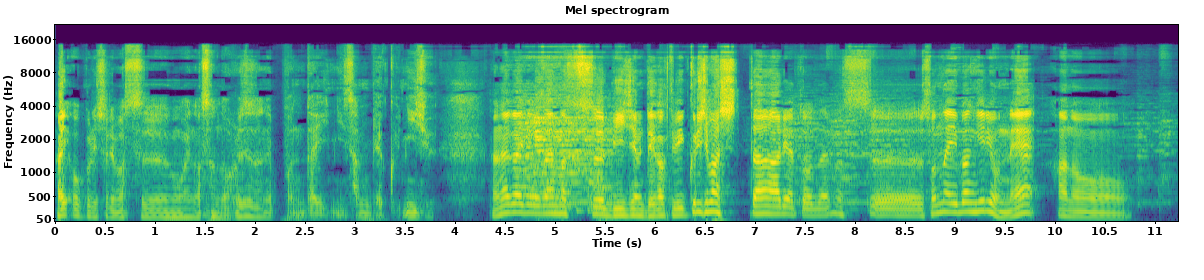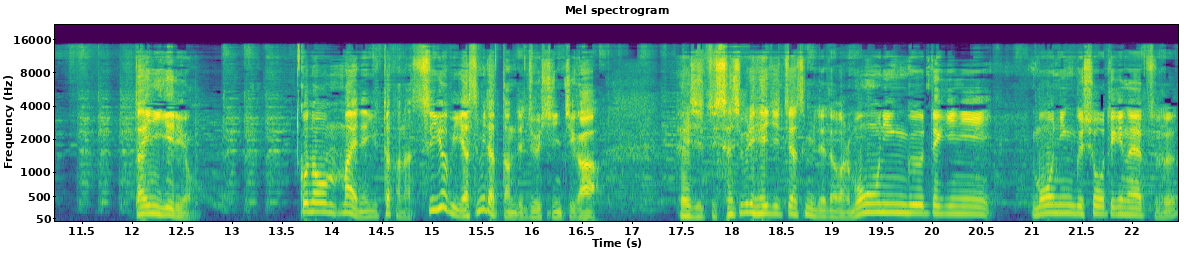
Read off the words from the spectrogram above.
はい、お送りしております。桃屋のさんのオルゼザネッポン第2327回でございます。BGM でかくてびっくりしました。ありがとうございます。そんなエヴァンゲリオンね、あのー第2ゲリオン。この前ね、言ったかな、水曜日休みだったんで、17日が。平日、久しぶり平日休みで、だからモーニング的に、モーニングショー的なやつ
